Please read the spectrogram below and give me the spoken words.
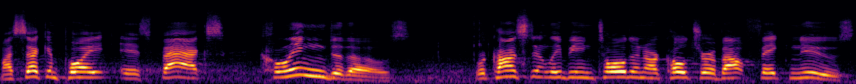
My second point is facts. Cling to those. We're constantly being told in our culture about fake news.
